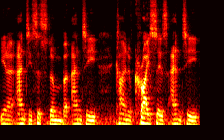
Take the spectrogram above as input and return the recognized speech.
you know, anti-system but anti kind of crisis, anti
